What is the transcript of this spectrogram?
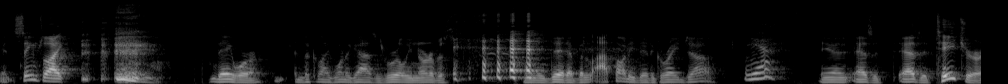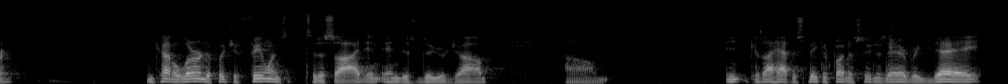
it seems like they were. It looked like one of the guys was really nervous when he did it, but I thought he did a great job. Yeah. And as a, as a teacher, you kind of learn to put your feelings to the side and, and just do your job. Um, because I have to speak in front of students every day.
